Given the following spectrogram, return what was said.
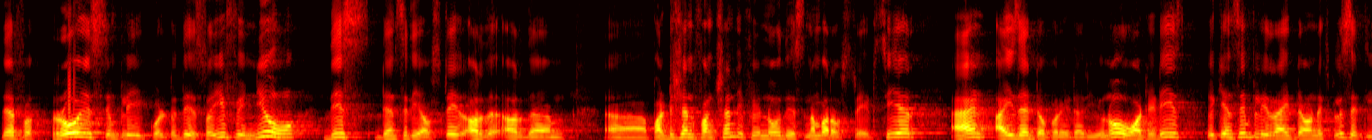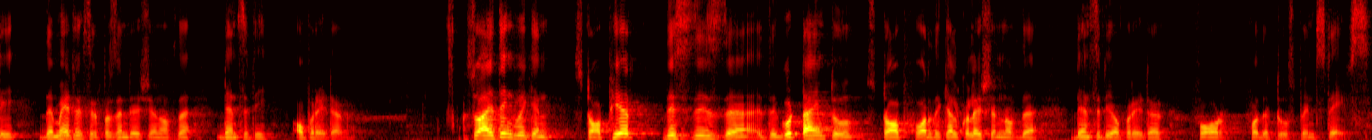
Therefore, rho is simply equal to this. So, if we knew this density of state or the or the um, uh, partition function if you know this number of states here and iz operator you know what it is you can simply write down explicitly the matrix representation of the density operator. So, I think we can stop here this is uh, the good time to stop for the calculation of the density operator for, for the 2 spin states.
